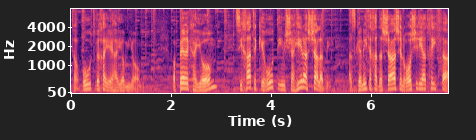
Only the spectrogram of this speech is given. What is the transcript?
תרבות וחיי היום-יום. בפרק היום, שיחת היכרות עם שהירה שלבי, הסגנית החדשה של ראש עיריית חיפה.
